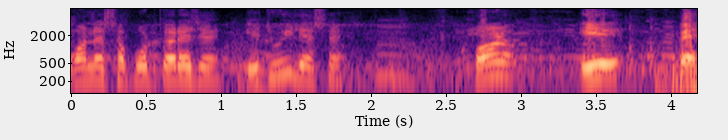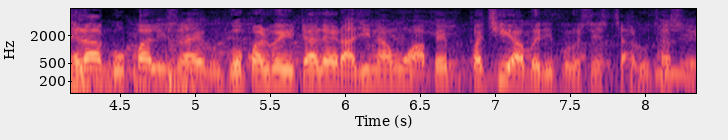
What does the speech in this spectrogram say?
કોને સપોર્ટ કરે છે એ જોઈ લેશે. પણ એ પહેલાં ગોપાલ સાહેબ, ગોપાલભાઈ ઇટાલે રાજીનામું આપે, પછી આ બધી પ્રોસેસ ચાલુ થશે.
